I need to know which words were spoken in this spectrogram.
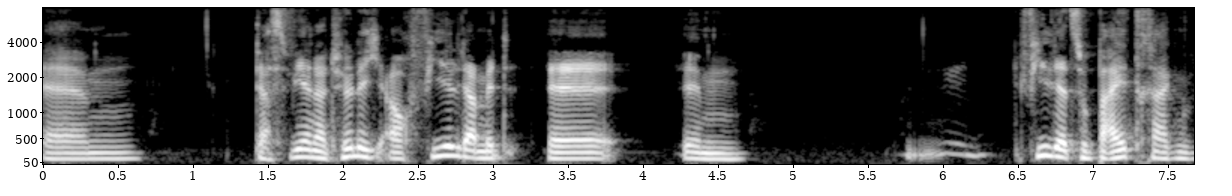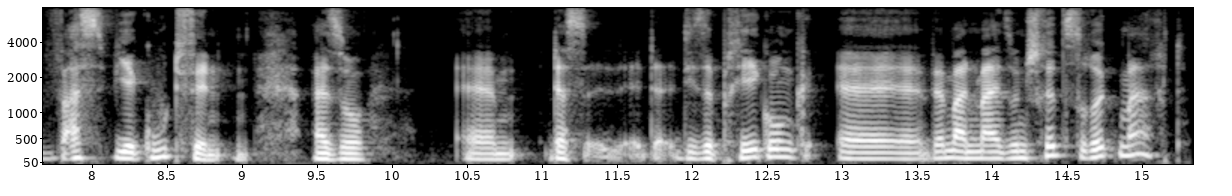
ähm, dass wir natürlich auch viel damit äh, im viel dazu beitragen, was wir gut finden. Also ähm, das, diese Prägung, äh, wenn man mal so einen Schritt zurück macht,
